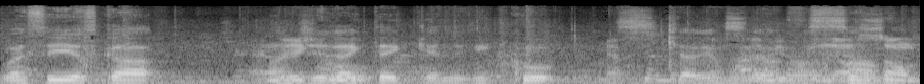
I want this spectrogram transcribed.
Ouais, c'est Yaska. En direct avec Enrico. Merci. Carrément on est ensemble.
